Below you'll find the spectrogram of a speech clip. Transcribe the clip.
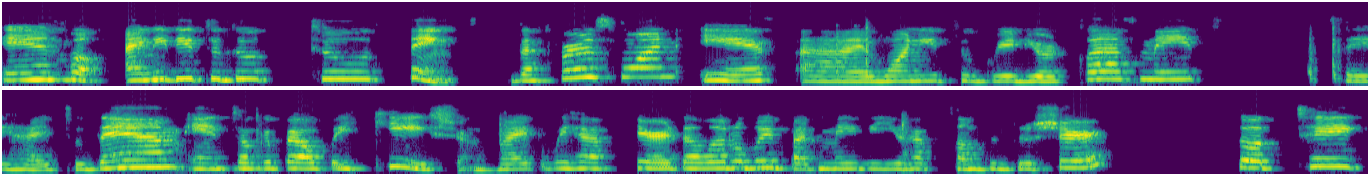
And well, I need you to do two things. The first one is I want you to greet your classmates, say hi to them and talk about vacation, right? We have shared a little bit, but maybe you have something to share. So take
